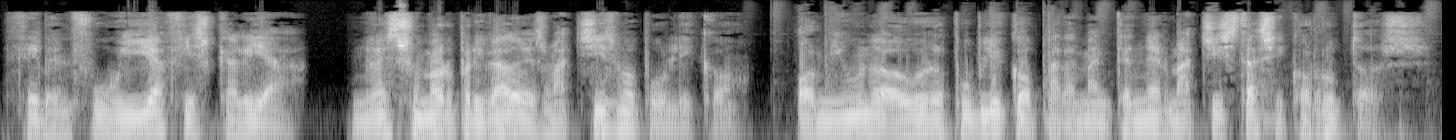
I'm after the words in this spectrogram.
Cebenfui a Fiscalía, no es humor privado es machismo público o ni un euro público para mantener machistas y corruptos.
